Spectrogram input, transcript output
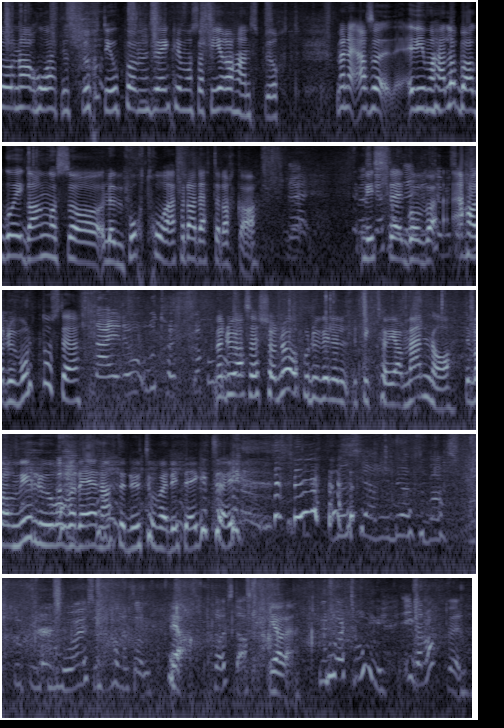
så nå har hun hatt en spurt i oppover, men så egentlig må Safira ha en spurt. Men altså, vi må heller bare gå i gang og så løpe fort, tror jeg, for da detter dere av. Går Har du vondt noe sted? Nei, det hun trykka på Men du, altså, jeg skjønner hvorfor du ville, fikk tøy av menn nå. Det var mye lurere det enn at du tok med ditt eget tøy. Så bare spurte opp en komoe som har en sånn Ja, krøs da. gjør det. Men hun er tung i galoppen.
